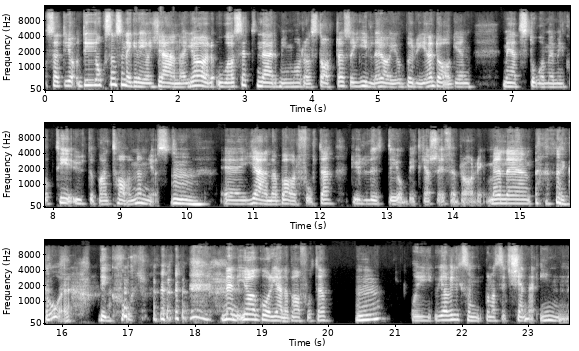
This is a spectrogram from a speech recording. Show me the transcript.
Så att jag, det är också en sån där grej jag gärna gör. Oavsett när min morgon startar så gillar jag ju att börja dagen med att stå med min kopp te ute på altanen just. Mm. Eh, gärna barfota. Det är lite jobbigt kanske i februari. Men eh, det går. det går. men jag går gärna barfota. Mm. Och jag vill liksom på något sätt känna in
